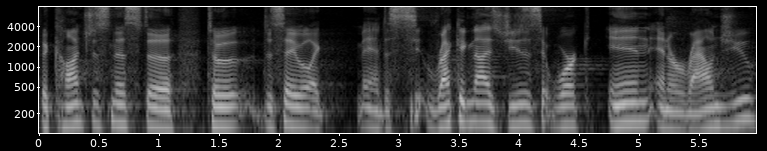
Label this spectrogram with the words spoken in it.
the consciousness to, to, to say, like, man, to see, recognize Jesus at work in and around you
